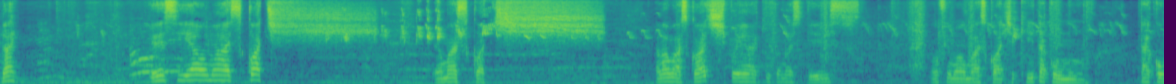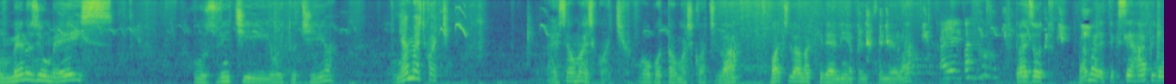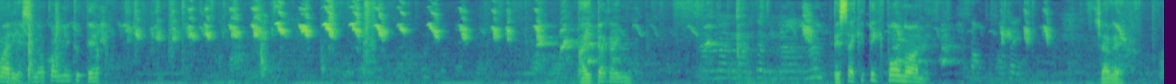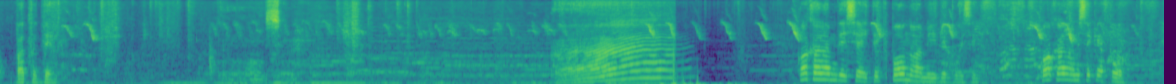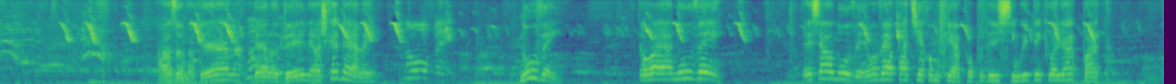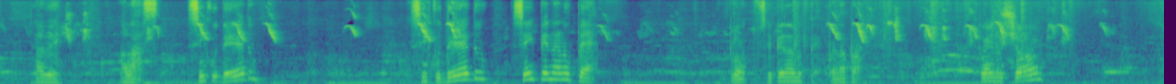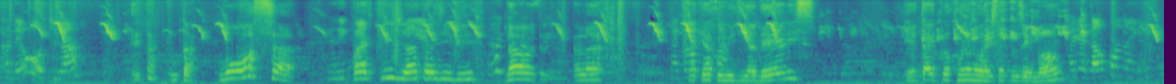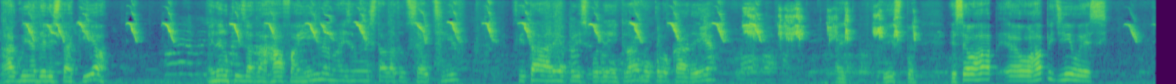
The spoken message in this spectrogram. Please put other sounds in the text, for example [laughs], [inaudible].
Dai. Esse é o mascote. É o mascote. Olha lá o mascote. Põe aqui pra nós. Isso. Vamos filmar o mascote aqui. Tá com, tá com menos de um mês. Uns 28 dias. Né, mascote? Esse é o mascote. Vou botar o mascote lá. Bote lá na quirelinha pra ele comer lá. Aí ele vai Traz outro. Vai, Maria. Tem que ser rápido, Maria. Senão come muito tempo. Aí, pega aí. Esse aqui tem que pôr o nome. Solta, solta aí. Deixa eu ver. O pato dele. Isso. Qual que é o nome desse aí? Tem que pôr o nome aí depois, hein? Qual que é o nome que você quer pôr? A zona dela, dela ou dele? Acho que é dela, hein? Nuvem. Nuvem. Então vai a nuvem. Esse é o nuvem. Vamos ver a patinha como que é. Para poder distinguir tem que olhar a pata. Tá ver? Olha lá. Cinco dedos. Cinco dedos. Sem pena no pé. Pronto. Sem pena no pé. Põe na pata. Põe no chão. Cadê o outro já? Eita, não tá. Nossa! [laughs] Tá aqui já pra exibir. Dá outra. Olha lá. Cadê Essa aqui a comidinha deles. Ele tá aí procurando o restante dos irmãos. Maria, dá o pano aí. A aguinha dele está aqui, ó. Ainda não pus a garrafa ainda, mas eu vou instalar tudo certinho. Fritar a areia para eles poderem entrar, vou colocar areia. Aí, isso. Esse é o, rap, é o rapidinho esse.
